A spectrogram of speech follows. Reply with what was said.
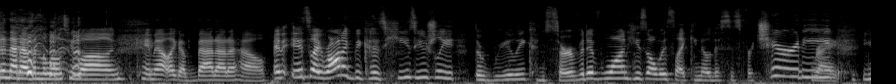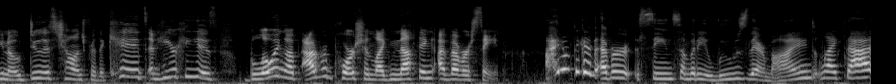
in that oven a little too long. Came out like a bat out of hell. And it's ironic because he's usually the really conservative one. He's always like, you know, this is for charity, Right. you know, do this challenge for the kids. And here he is blowing up out of proportion like nothing I've ever seen. I don't think I've ever seen somebody lose their mind like that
